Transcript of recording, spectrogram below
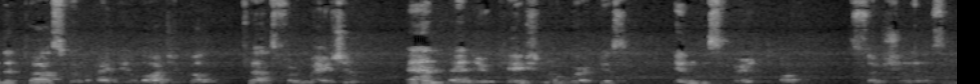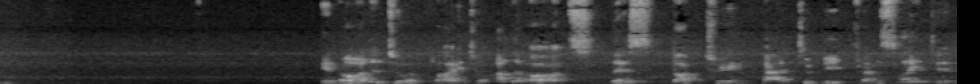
with the task of ideological transformation and education of workers in the spirit of socialism. In order to apply to other arts, this doctrine had to be translated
